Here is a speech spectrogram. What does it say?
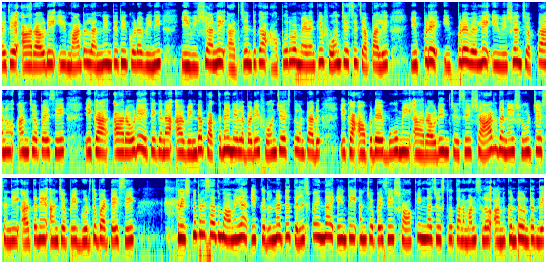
అయితే ఆ రౌడీ ఈ మాటలన్నింటినీ కూడా విని ఈ విషయాన్ని అర్జెంటుగా అపూర్వ మేడంకి ఫోన్ చేసి చెప్పాలి. ఇప్పుడే ఇప్పుడే వెళ్ళి ఈ విషయం చెప్తాను అని చెప్పేసి ఇక ఆ రౌడీ అయితే కన్నా ఆ విండో పక్కనే నిలబడి ఫోన్ చేస్తూ ఉంటాడు. ఇక అప్పుడే భూమి ఆ రౌడీని చూసి శారదని షూట్ చేసింది అతనే అని చెప్పి గుర్తుపట్టేసి కృష్ణప్రసాద్ మామయ్య ఇక్కడున్నట్టు తెలిసిపోయిందా ఏంటి? అని చెప్పేసి షాకింగ్గా చూస్తూ తన మనసులో అనుకుంటూ ఉంటుంది.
